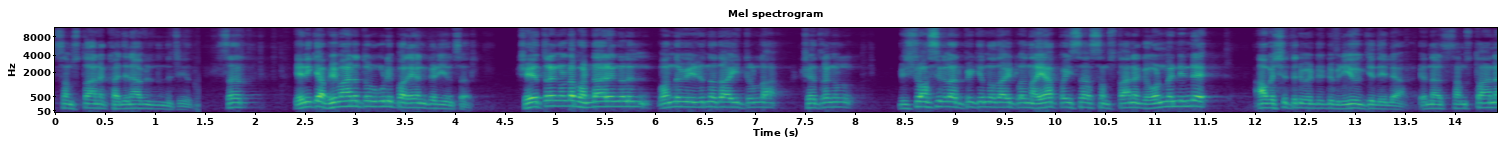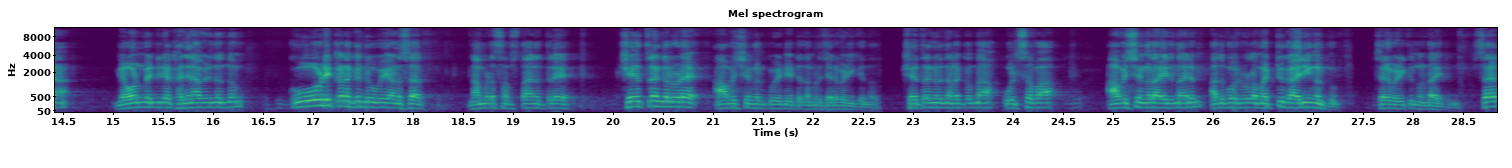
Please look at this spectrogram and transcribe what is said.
സംസ്ഥാന ഖജനാവിൽ നിന്ന് ചെയ്തു. സർ എനിക്ക് അഭിമാനത്തോടു കൂടി പറയാൻ കഴിയും സർ. ക്ഷേത്രങ്ങളുടെ ഭണ്ഡാരങ്ങളിൽ വന്നു വീഴുന്നതായിട്ടുള്ള ക്ഷേത്രങ്ങൾ വിശ്വാസികൾ അർപ്പിക്കുന്നതായിട്ടുള്ള നയാ പൈസ സംസ്ഥാന ഗവൺമെന്റിന്റെ ആവശ്യത്തിന് വേണ്ടിയിട്ട് വിനിയോഗിക്കുന്നില്ല. എന്നാൽ സംസ്ഥാന ഗവൺമെന്റിന്റെ ഖജനാവിൽ നിന്നും കോടിക്കണക്കിന് രൂപയാണ് സാർ നമ്മുടെ സംസ്ഥാനത്തിലെ ക്ഷേത്രങ്ങളുടെ ആവശ്യങ്ങൾക്ക് വേണ്ടിയിട്ട് നമ്മൾ ചെലവഴിക്കുന്നത്. ക്ഷേത്രങ്ങളിൽ നടക്കുന്ന ഉത്സവ ആവശ്യങ്ങളായിരുന്നാലും അതുപോലുള്ള മറ്റു കാര്യങ്ങൾക്കും ചെലവഴിക്കുന്നുണ്ടായിരുന്നു. സർ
